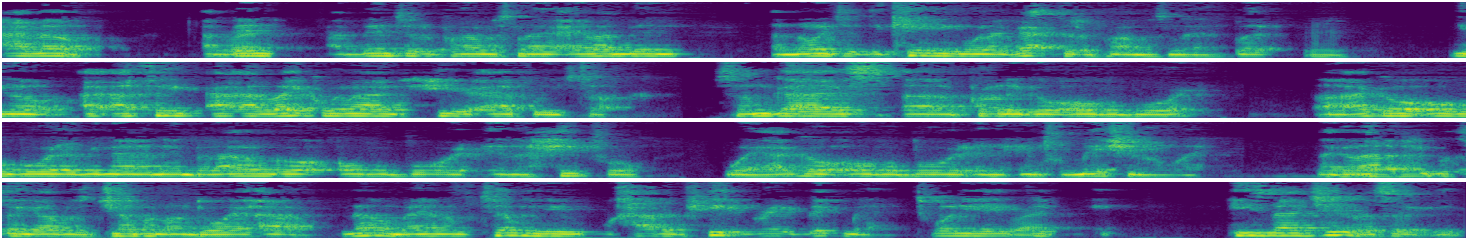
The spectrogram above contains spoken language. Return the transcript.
I know. I've right. been, I've been to the promised land and I've been anointed the king when I got to the promised land. But, mm-hmm. you know, I, I think I, I, like when I hear athletes talk. Some guys, uh, probably go overboard. Uh, I go overboard every now and then, but I don't go overboard in a hateful way. I go overboard in an informational way. Like a lot of people think I was jumping on Dwight Howard. No, man, I'm telling you how to be a great big man. 28, right. 15. He's not you. I said,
